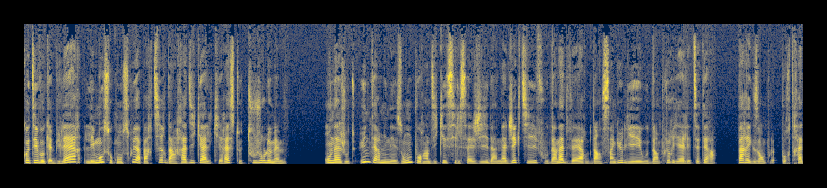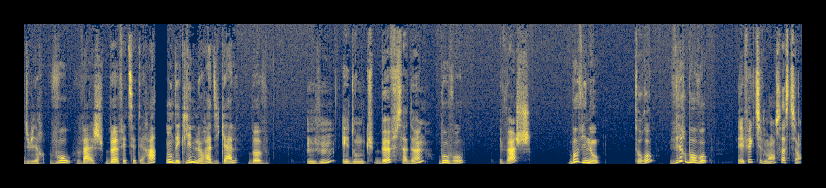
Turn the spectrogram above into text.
Côté vocabulaire, les mots sont construits à partir d'un radical qui reste toujours le même. On ajoute une terminaison pour indiquer s'il s'agit d'un adjectif ou d'un adverbe, d'un singulier ou d'un pluriel, etc. Par exemple, pour traduire veau, vache, bœuf, etc., on décline le radical bov. Mhm. Et donc, bœuf, ça donne Bovo, Et vache bovino, Taureau virbovo. Effectivement, ça se tient.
